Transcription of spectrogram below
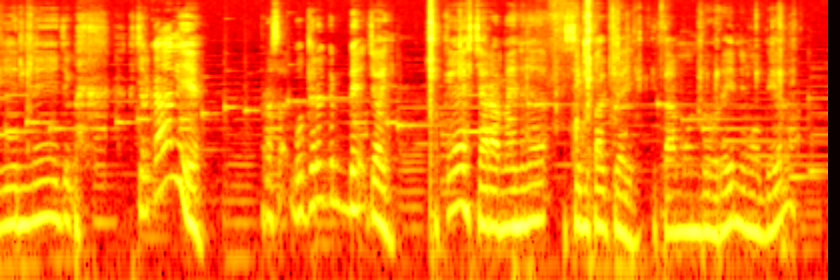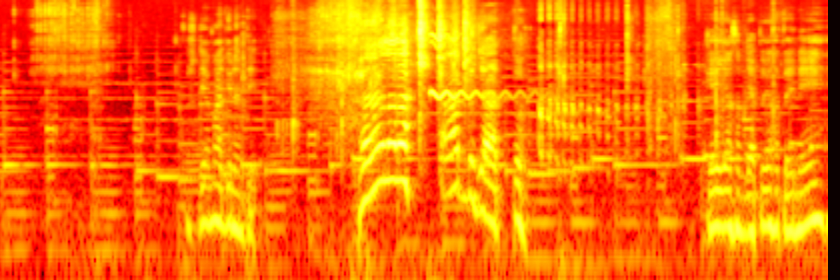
ini juga. Kecil kali ya. Perasa gue kira gede coy. Oke cara mainnya simpel coy. Kita mundurin di mobil. Terus dia maju nanti. Lah lah lah. Aduh jatuh. Oke yang sampai jatuh yang satu ini.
